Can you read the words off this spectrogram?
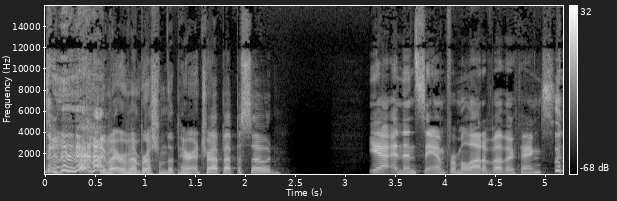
You might remember us from the Parent Trap episode. yeah, and then Sam from a lot of other things.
